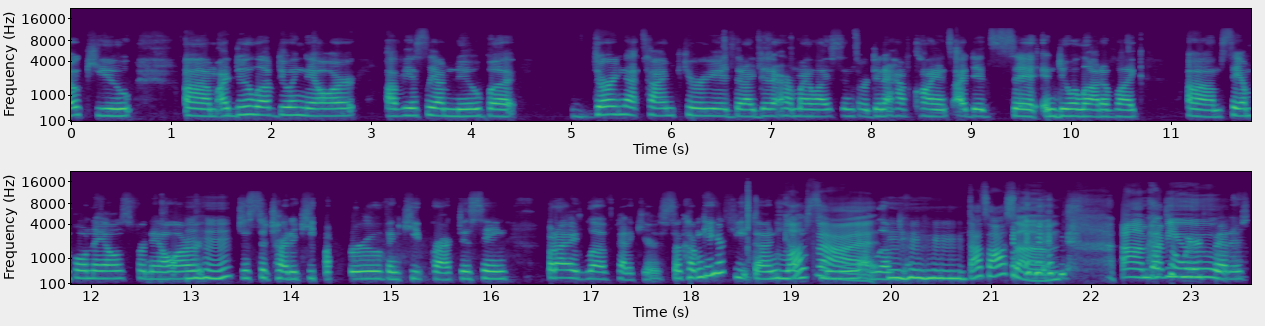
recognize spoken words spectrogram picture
so cute. Um, I do love doing nail art. Obviously, I'm new, but during that time period that I didn't have my license or didn't have clients, I did sit and do a lot of like um, sample nails for nail art Mhm. just to try to keep my groove and keep practicing. But I love pedicures, so come get your feet done. Come Love see me. I that. love. That's awesome. Um, That's have you? a weird fetish,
